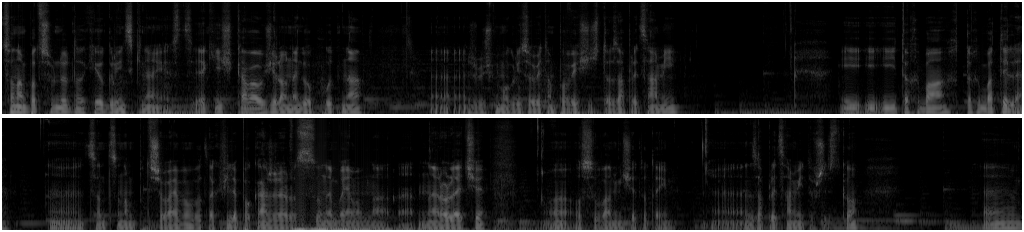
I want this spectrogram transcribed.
co nam potrzebne do takiego green screena jest. Jakiś kawał zielonego płótna, żebyśmy mogli sobie tam powiesić to za plecami. I, i, i to, chyba, to chyba tyle, e, co, co nam potrzeba. Ja wam za chwilę pokażę, rozsunę, bo ja mam na, na rolecie. Osuwa mi się tutaj e, za plecami to wszystko. E,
